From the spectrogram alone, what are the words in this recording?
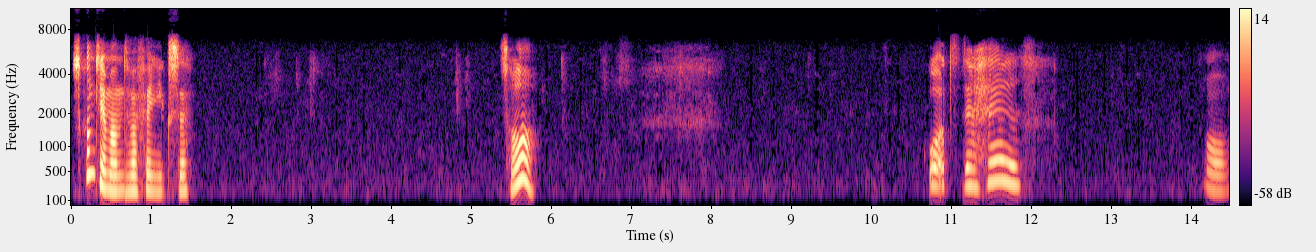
Skąd ja mam dwa Feniksy? Co? What the hell? O.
